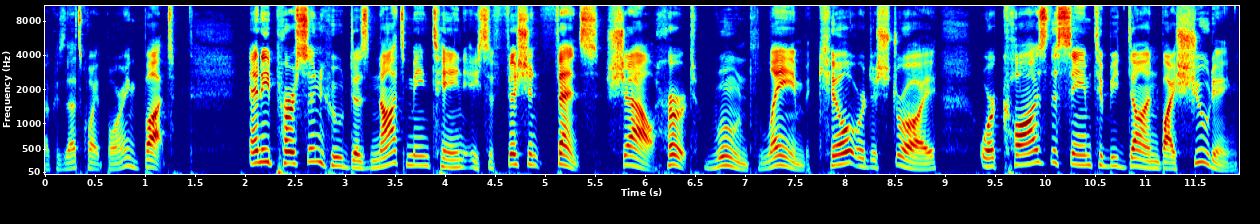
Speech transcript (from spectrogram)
because that's quite boring. But any person who does not maintain a sufficient fence shall hurt, wound, lame, kill, or destroy, or cause the same to be done by shooting,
